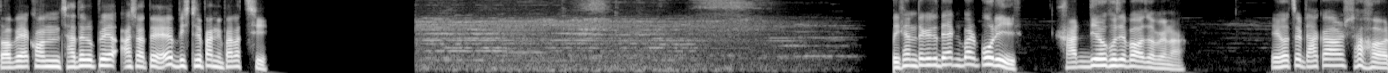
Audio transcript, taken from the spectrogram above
তবে এখন ছাদের উপরে আসাতে বৃষ্টির পানি পালাচ্ছি। এখান থেকে যদি একবার পড়ি, হাত দিয়েও খুঁজে পাওয়া যাবে না। এ হচ্ছে ঢাকার শহর।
